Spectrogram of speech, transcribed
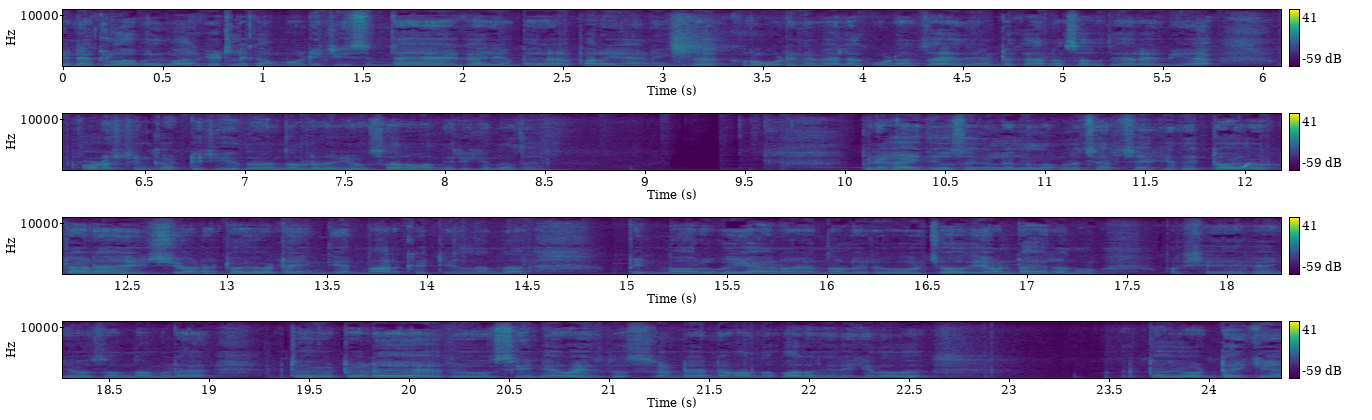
പിന്നെ ഗ്ലോബൽ മാർക്കറ്റിലെ കമ്മോഡിറ്റീസിന്റെ കാര്യം പറയുകയാണെങ്കിൽ ക്രൂഡിന് വില കൂടാൻ സാധ്യതയുണ്ട്. കാരണം സൗദി അറേബ്യ പ്രൊഡക്ഷൻ കട്ട് ചെയ്തു എന്നുള്ളൊരു ന്യൂസാണ് വന്നിരിക്കുന്നത്. പിന്നെ കഴിഞ്ഞ ദിവസങ്ങളിലെല്ലാം നമ്മൾ ചർച്ചയാക്കിയത് ടൊയോട്ടയുടെ ഇഷ്യൂ ആണ്. ടൊയോട്ട ഇന്ത്യൻ മാർക്കറ്റിൽ നിന്ന് പിന്മാറുകയാണോ എന്നുള്ളൊരു ചോദ്യം ഉണ്ടായിരുന്നു. പക്ഷേ കഴിഞ്ഞ ദിവസം നമ്മുടെ ടൊയോട്ടയുടെ ഒരു സീനിയർ വൈസ് പ്രസിഡന്റ് തന്നെ വന്ന് പറഞ്ഞിരിക്കുന്നത് ടൊയോട്ടയ്ക്ക്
